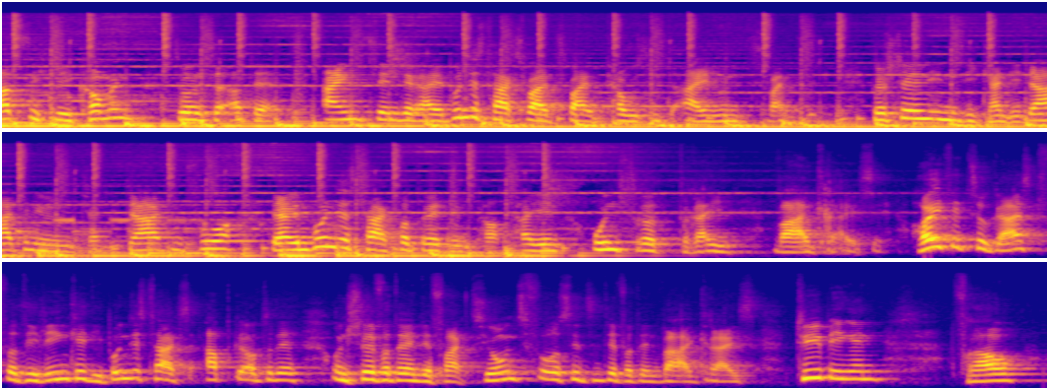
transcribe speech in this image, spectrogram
Herzlich willkommen zu unserer RTL 1 Senderei Bundestagswahl 2021. Wir stellen Ihnen die Kandidatinnen und Kandidaten vor der im Bundestag vertretenen Parteien unserer drei Wahlkreise. Heute zu Gast für die Linke die Bundestagsabgeordnete und stellvertretende Fraktionsvorsitzende für den Wahlkreis Tübingen, Frau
